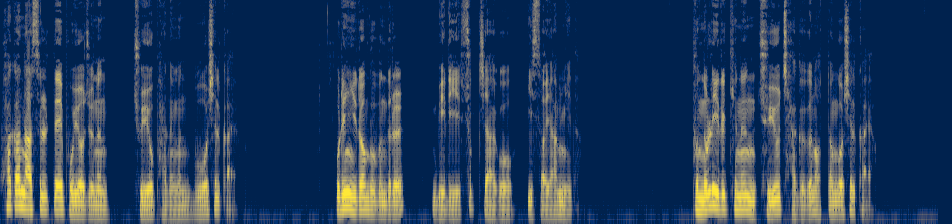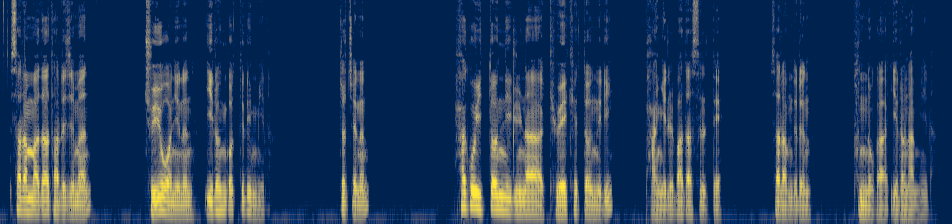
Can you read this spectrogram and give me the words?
화가 났을 때 보여주는 주요 반응은 무엇일까요? 우린 이런 부분들을 미리 숙지하고 있어야 합니다. 분노를 일으키는 주요 자극은 어떤 것일까요? 사람마다 다르지만 주요 원인은 이런 것들입니다. 첫째는 하고 있던 일이나 계획했던 일이 방해를 받았을 때 사람들은 분노가 일어납니다.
